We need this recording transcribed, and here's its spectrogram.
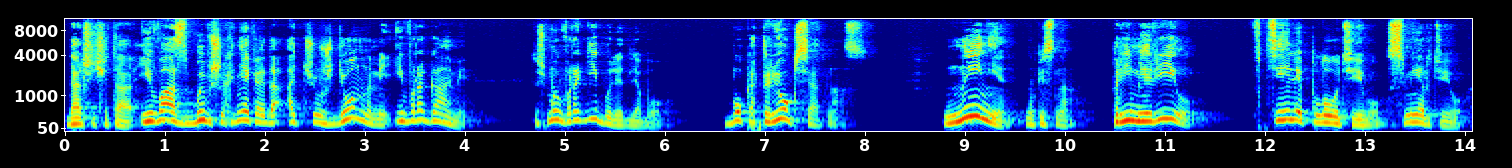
Дальше читаю. «И вас, бывших некогда отчужденными и врагами». То есть мы враги были для Бога. Бог отрекся от нас. Ныне, написано, примирил в теле плоти Его, смертью Его,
